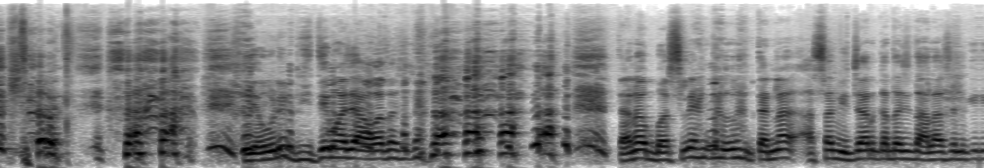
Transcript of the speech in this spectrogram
एवढी भीती माझ्या आवाजाची त्यांना. त्यांना बसले आणि त्यांना त्यांना असा विचार कदाचित आला असेल की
